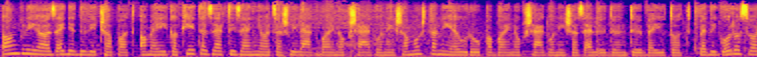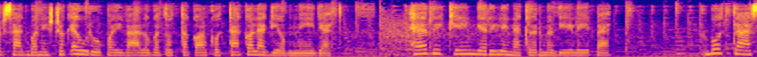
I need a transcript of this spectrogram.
Anglia az egyedüli csapat, amelyik a 2018-as világbajnokságon és a mostani Európa-bajnokságon is az elődöntőbe jutott, pedig Oroszországban is csak európai válogatottak alkották a legjobb négyet. Harry Kane Gary Lineker mögé lépett. Bottas,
